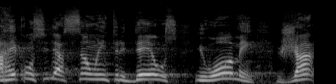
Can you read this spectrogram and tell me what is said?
a reconciliação entre Deus e o homem já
